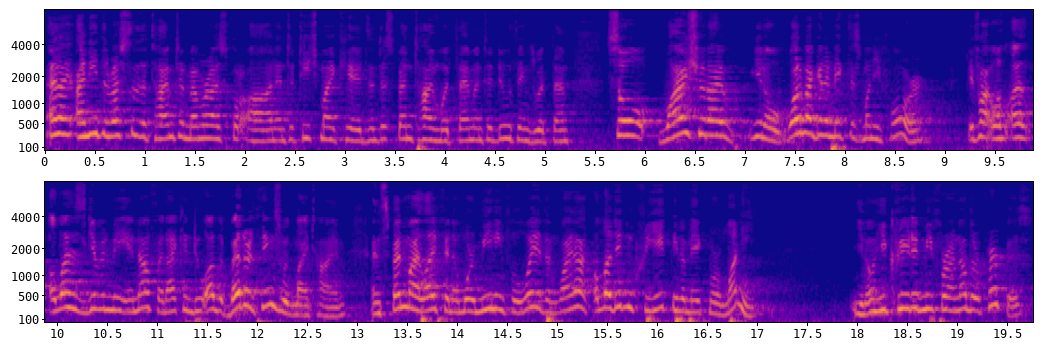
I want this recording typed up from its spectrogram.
And I, I need the rest of the time to memorize Quran and to teach my kids and to spend time with them and to do things with them. So why should I, you know, what am I going to make this money for? If I, Allah has given me enough and I can do other better things with my time and spend my life in a more meaningful way, then why not? Allah didn't create me to make more money. You know, He created me for another purpose.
